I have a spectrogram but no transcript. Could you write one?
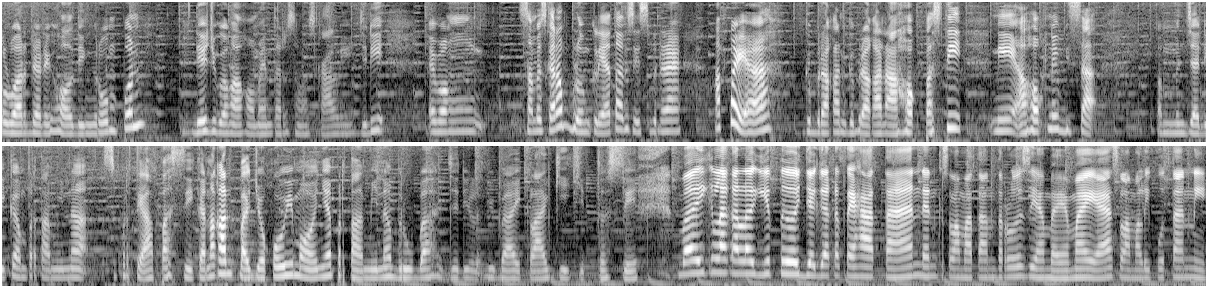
keluar dari holding room pun dia juga nggak komentar sama sekali. Jadi emang sampai sekarang belum kelihatan sih sebenarnya apa ya gebrakan-gebrakan Ahok. Pasti nih Ahok nih bisa menjadikan Pertamina seperti apa sih? Karena kan Pak Jokowi maunya Pertamina berubah jadi lebih baik lagi gitu sih. Baiklah kalau gitu jaga kesehatan dan keselamatan terus ya Mbak Emma ya selama liputan nih.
